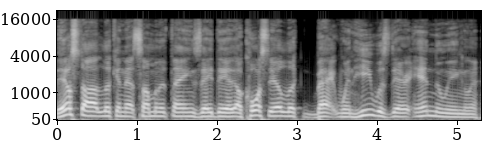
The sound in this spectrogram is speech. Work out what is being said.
they'll start looking at some of the things they did. Of course, they'll look back when he was there in New England,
